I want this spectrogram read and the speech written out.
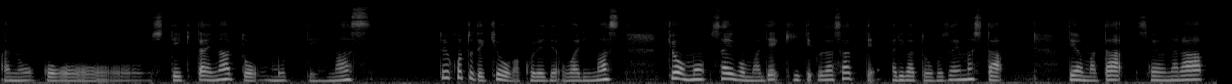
あのこうしていきたいなと思っています。ということで今日はこれで終わります。今日も最後まで聞いてくださってありがとうございました。ではまたさようなら。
